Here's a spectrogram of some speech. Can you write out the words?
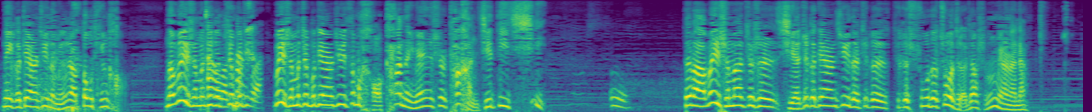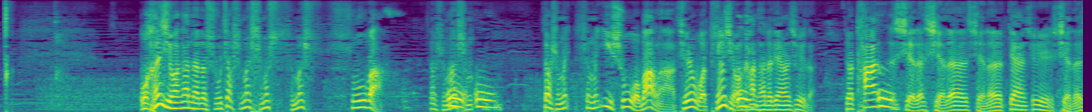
那个电视剧的名字都挺好。那为什么这个这部电为什么这部电视剧这么好看的原因是它很接地气。嗯。对吧？为什么就是写这个电视剧的这个这个书的作者叫什么名来着？我很喜欢看他的书，叫什么什么什么书吧？叫什么什么？叫什么什么一书？我忘了啊。其实我挺喜欢看他的电视剧的，就是他写的写的写的电视剧写的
